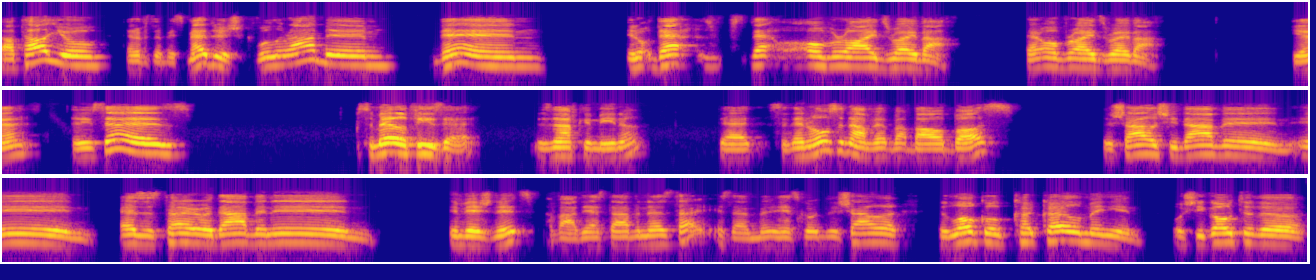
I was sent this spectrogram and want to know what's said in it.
I'll tell you that if it's a base medrash, kvul rabim, then you know that that overrides Raiva. That overrides Raiva. Yeah? And he says, Samel Fizeh, is Nafkamina, that so then also now Baal Bas, the Shal Shidavin in Ezes Torah Davin in in Vishnitz, has to have an Eztari. He has to go to the Shala, the local Kerl minion, or she go to the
